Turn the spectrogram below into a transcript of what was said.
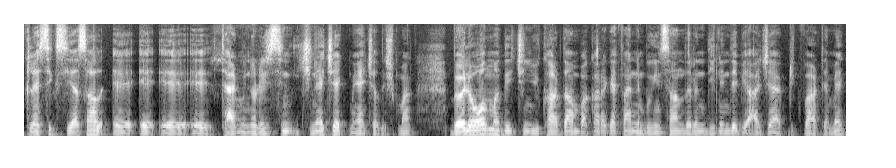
klasik siyasal e, e, e, e, terminolojisinin içine çekmeye çalışmak. Böyle olmadığı için yukarıdan bakarak efendim bu insanların dilinde bir acayiplik var demek.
